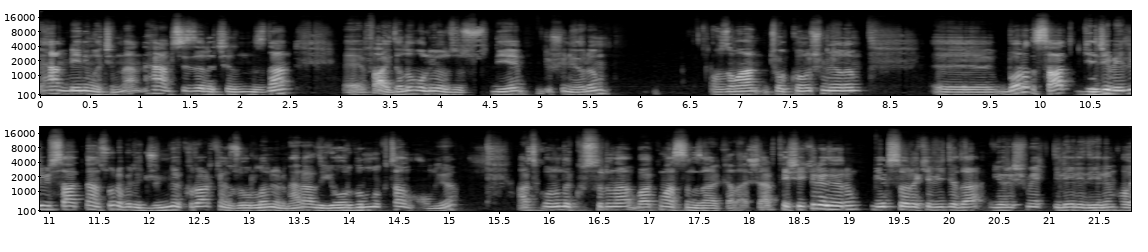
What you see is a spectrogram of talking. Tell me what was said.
hem benim açımdan hem sizler açınızdan e, faydalı oluyoruz diye düşünüyorum. O zaman çok konuşmayalım. Ee, bu arada saat gece belli bir saatten sonra böyle cümle kurarken zorlanıyorum. Herhalde yorgunluktan oluyor. Artık onun da kusuruna bakmazsınız arkadaşlar. Teşekkür ediyorum. Bir sonraki videoda görüşmek dileğiyle diyelim. Hoş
